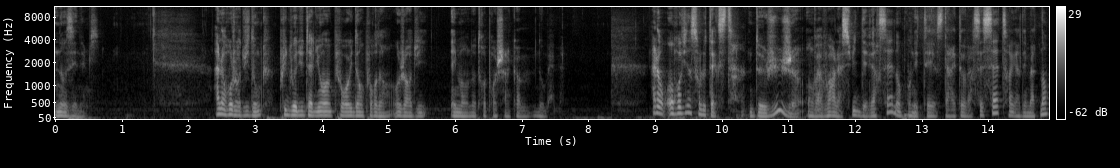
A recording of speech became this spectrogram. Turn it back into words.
nos ennemis. Alors aujourd'hui donc, plus doigt du talion pour dent pour dent. Aujourd'hui, aimons notre prochain comme nous-mêmes. Alors on revient sur le texte de Juge, on va voir la suite des versets, donc on était arrêté au verset 7, regardez maintenant,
